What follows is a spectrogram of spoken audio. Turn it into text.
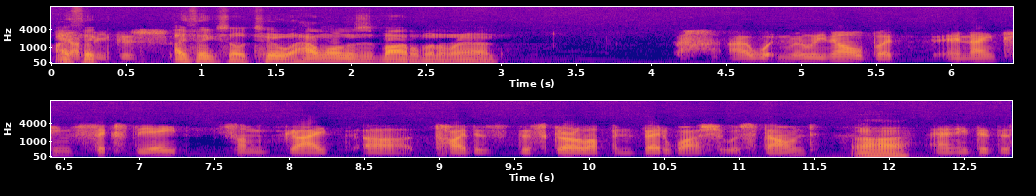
I know, think because I think so too. How long has this bottle been around? I wouldn't really know, but in 1968, some guy uh tied his, this girl up in bed while she was stoned, Uh huh. and he did the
